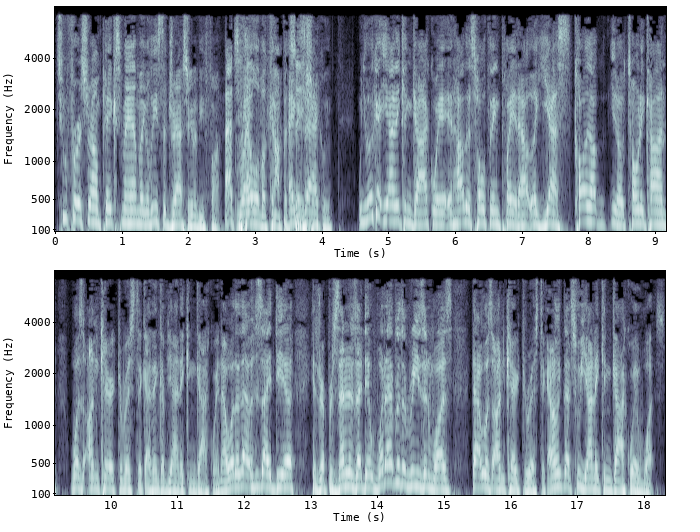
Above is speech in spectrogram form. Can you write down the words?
two first round picks, man. Like at least the drafts are going to be fun. That's a hell of a compensation. Exactly. When you look at Yannick Ngakoue and how this whole thing played out, like yes, calling out you know Tony Khan was uncharacteristic, I think, of Yannick Ngakoue. Now whether that was his idea, his representative's idea, whatever the reason was, that was uncharacteristic. I don't think that's who Yannick Ngakoue was.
